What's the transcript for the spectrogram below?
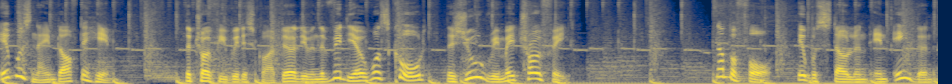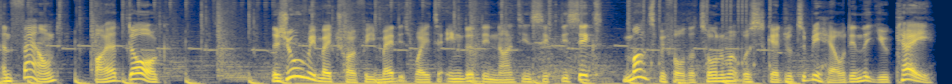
it was named after him. The trophy we described earlier in the video was called the Jules Rimet Trophy, Number 4. It was stolen in England and found by a dog. The Jules Rimet trophy made its way to England in 1966, months before the tournament was scheduled to be held in the UK.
